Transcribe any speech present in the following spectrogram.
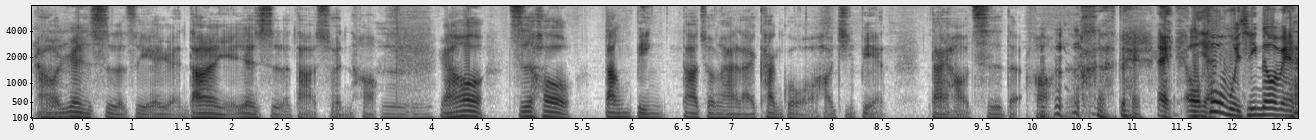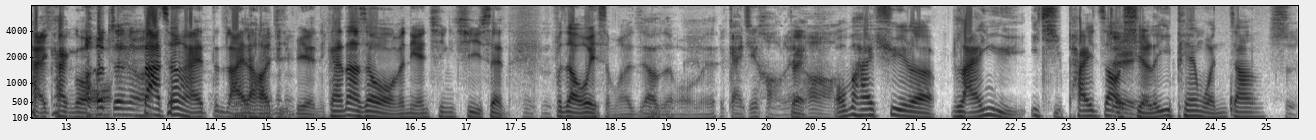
然后认识了这些人，当然也认识了大孙哈，嗯，然后之后当兵，大春还来看过我好几遍。带好吃的哈，对，哎，我父母亲都没来看过我，真的，大春还来了好几遍。你看那时候我们年轻气盛，不知道为什么这样子，我们感情好了。对，我们还去了蓝屿一起拍照，写了一篇文章。是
